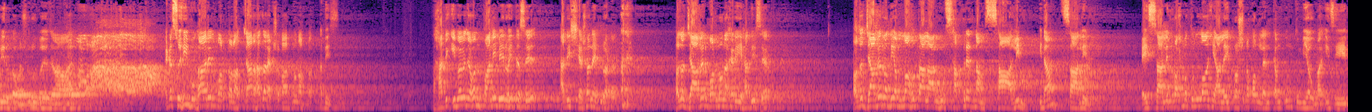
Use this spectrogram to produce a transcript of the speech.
বের হওয়া শুরু হয়ে যায় এটা সহি বুহারির বর্ণনা চার হাজার একশো বান্ন নম্বর হাদিস। হাদি এইভাবে যখন পানি বের হইতেছে, হাদিস শেষ হয় পুরাটা। হজরত জাবের বর্ণনাকারী হাদিসের হজরত জাবের রদি আল্লাহ আনহুর ছাত্রের নাম সালিম। কি নাম? সালিম। এই সালিম রহমতুল্লাহ আলাই প্রশ্ন করলেন কামকুন তুমি ইজিন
